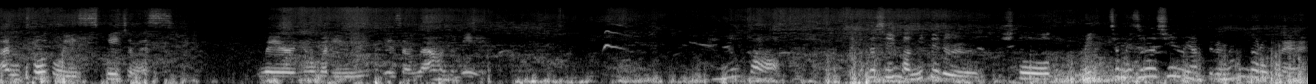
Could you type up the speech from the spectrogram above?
I'm totally speechless where nobody is around me. なんか、私今見てる人、めっちゃ珍しいのやってる。なんだろう、これ。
